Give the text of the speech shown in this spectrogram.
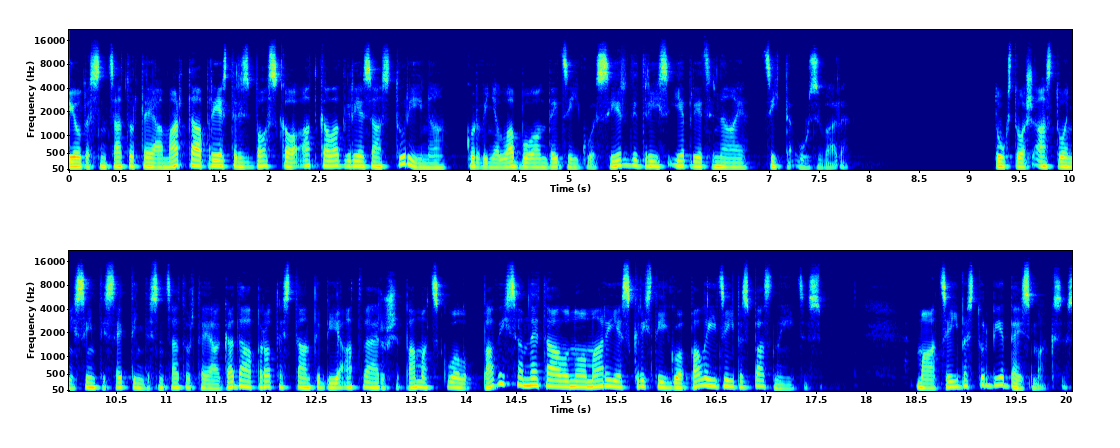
24. martā priesteris Bosko atkal atgriezās Turīnā, kur viņa labo un dedzīgo sirdi drīz iepriecināja cita uzvara. 1874. gadā protestanti bija atvēruši pamatskolu pavisam netālu no Marijas Kristīgo palīdzības baznīcas. Mācības tur bija bezmaksas.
